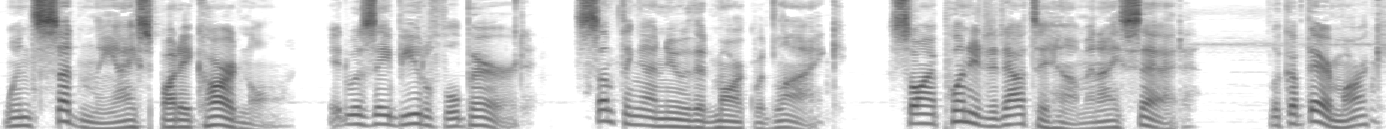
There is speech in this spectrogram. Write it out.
When suddenly I spot a cardinal. It was a beautiful bird, something I knew that Mark would like. So I pointed it out to him and I said, Look up there, Mark,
